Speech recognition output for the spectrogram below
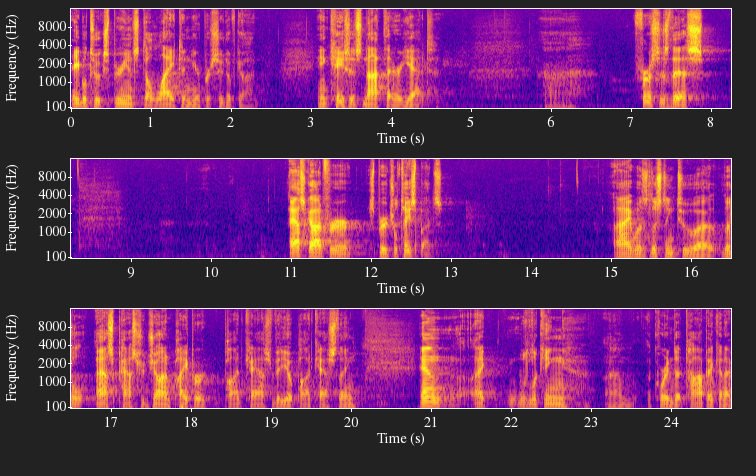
able to experience delight in your pursuit of God, in case it's not there yet. Uh, first is this ask God for spiritual taste buds. I was listening to a little Ask Pastor John Piper podcast, video podcast thing. And I was looking um, according to the topic, and I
